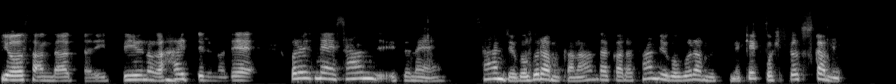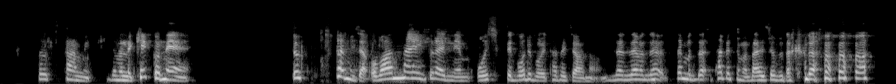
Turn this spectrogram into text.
葉酸だったりっていうのが入ってるので、これね、30、えっとね、35グラムかな？だから35グラムってね、結構一つかみ。一つかみ。でもね、結構ね、一つかみじゃ終わんないぐらいね、美味しくてボリボリ食べちゃうの。ででも、ででもだ食べても大丈夫だから。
